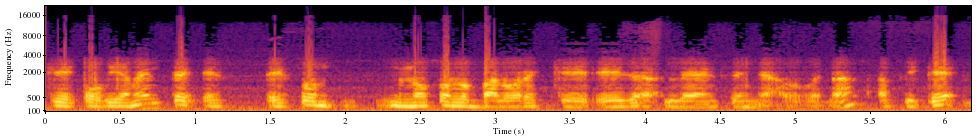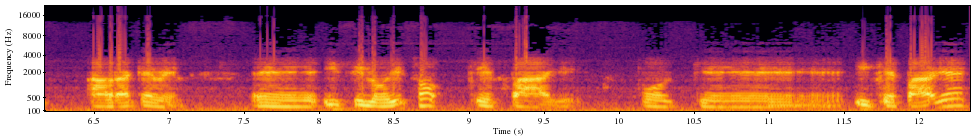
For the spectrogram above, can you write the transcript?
que obviamente es esos no son los valores que ella le ha enseñado, ¿verdad? Así que habrá que ver. Eh, y si lo hizo, que pague, porque y que pague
